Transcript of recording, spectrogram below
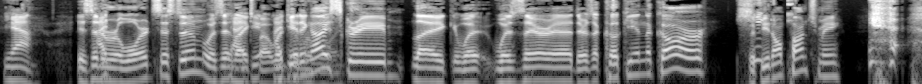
yeah. Is it a I- reward system? Was it Yeah, like, do- but we're getting rewards. ice cream? Like, what, was there a, there's a cookie in the car if you don't punch me?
